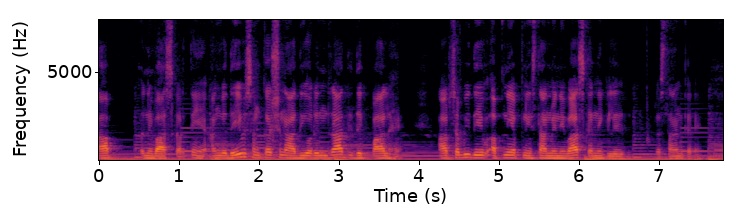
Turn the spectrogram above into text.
आप निवास करते हैं। अंगदेव, संकर्षण आदि और इंद्रादि दिक्पाल हैं। आप सभी देव अपने अपने स्थान में निवास करने के लिए प्रस्थान करें।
